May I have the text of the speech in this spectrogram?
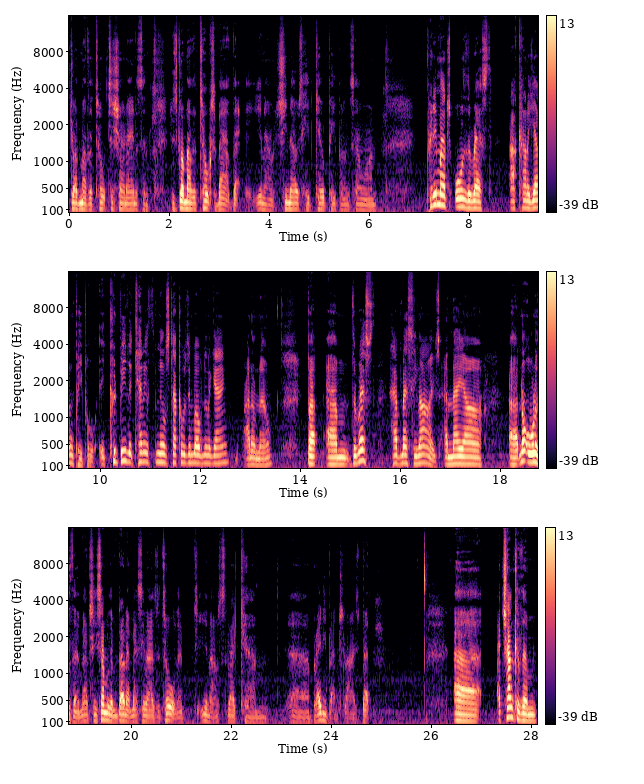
godmother talked to Sean Anderson, whose godmother talks about that, you know, she knows he'd killed people and so on. Pretty much all of the rest are kind of young people. It could be that Kenneth Mills Tucker was involved in a gang. I don't know. But um, the rest have messy lives, and they are uh, not all of them. Actually, some of them don't have messy lives at all. They're, you know, it's like um, uh, Brady Bunch lives. But uh, a chunk of them,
